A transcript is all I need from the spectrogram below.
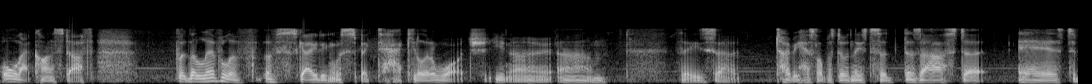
all that kind of stuff. But the level of, of skating was spectacular to watch. You know, um, these. Uh, Toby Heslop was doing these disaster airs to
